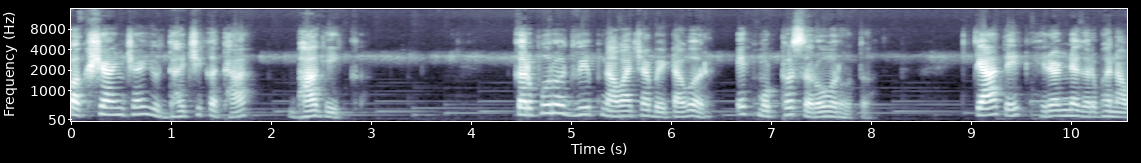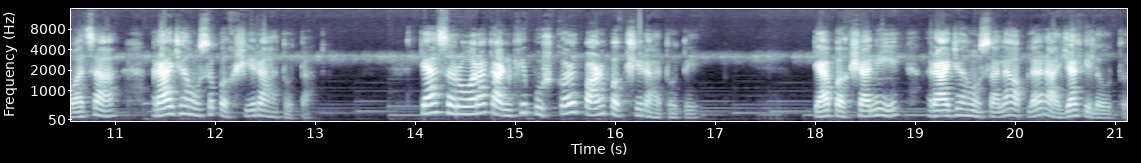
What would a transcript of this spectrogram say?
पक्ष्यांच्या युद्धाची कथा भाग एक. कर्पूरद्वीप नावाच्या बेटावर एक मोठं सरोवर होतं. त्यात एक हिरण्यगर्भ नावाचा राजहंस पक्षी राहत होता. त्या सरोवरात आणखी पुष्कळ पाण पक्षी राहत होते. त्या पक्षांनी राजहंसाला आपला राजा केलं होतं.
